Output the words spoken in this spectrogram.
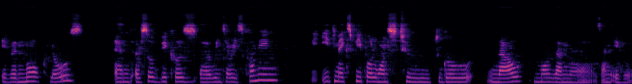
even more closed. And also because uh, winter is coming, it makes people want to, to go now more than, uh, than ever.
